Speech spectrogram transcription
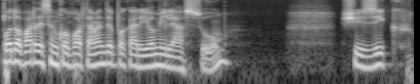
pe de o parte, sunt comportamente pe care eu mi le asum și zic,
